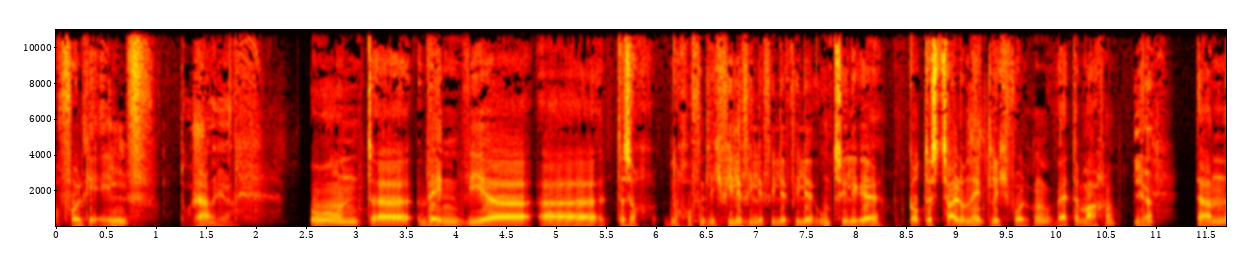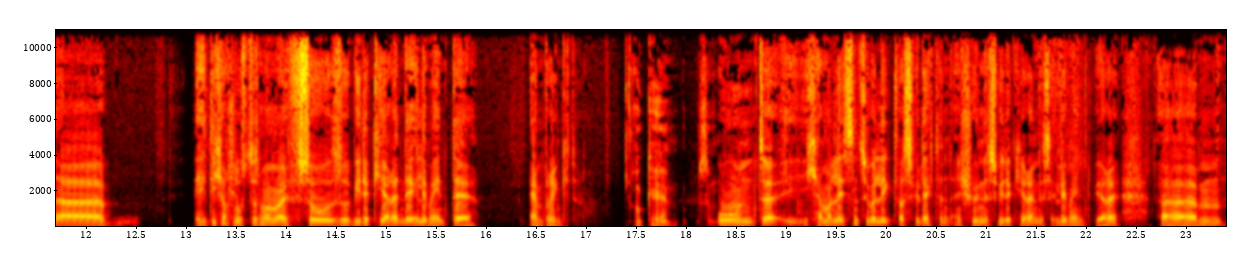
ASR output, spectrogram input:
Folge 11. Du Ja. her. Und äh, wenn wir äh, das auch noch hoffentlich viele, viele, viele, viele unzählige Gotteszahl unendlich Folgen weitermachen, Ja. dann äh, hätte ich auch Lust, dass man mal so, so wiederkehrende Elemente einbringt. Okay. Und äh, ich habe mir letztens überlegt, was vielleicht ein, ein schönes wiederkehrendes Element wäre, ähm,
